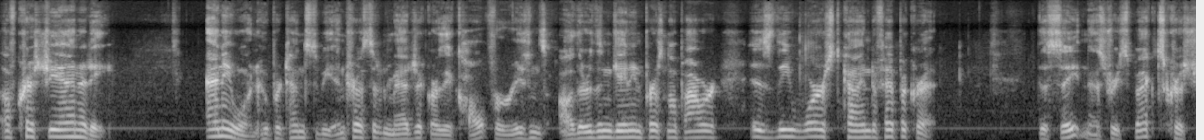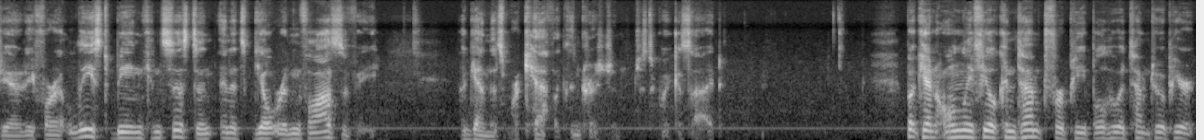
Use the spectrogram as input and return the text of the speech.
of Christianity anyone who pretends to be interested in magic or the occult for reasons other than gaining personal power is the worst kind of hypocrite. The Satanist respects Christianity for at least being consistent in its guilt ridden philosophy. Again, that's more Catholic than Christian, just a quick aside. But can only feel contempt for people who attempt to appear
